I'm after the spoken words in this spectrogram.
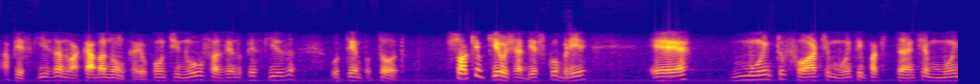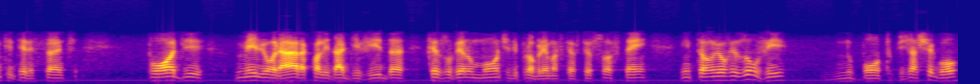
A pesquisa não acaba nunca. Eu continuo fazendo pesquisa o tempo todo. Só que o que eu já descobri é muito forte, muito impactante, é muito interessante. Pode melhorar a qualidade de vida, resolver um monte de problemas que as pessoas têm. Então eu resolvi, no ponto que já chegou,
